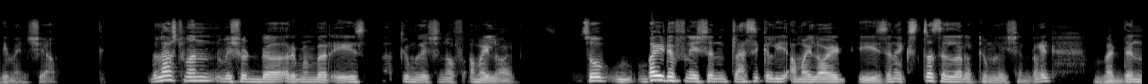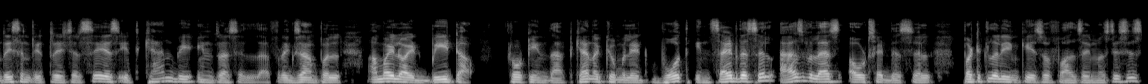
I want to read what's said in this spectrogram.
dementia. The last one we should uh, remember is accumulation of amyloid. So, by definition, classically, amyloid is an extracellular accumulation, right? But then recent literature says it can be intracellular. For example, amyloid beta protein that can accumulate both inside the cell as well as outside the cell, particularly in case of Alzheimer's disease.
